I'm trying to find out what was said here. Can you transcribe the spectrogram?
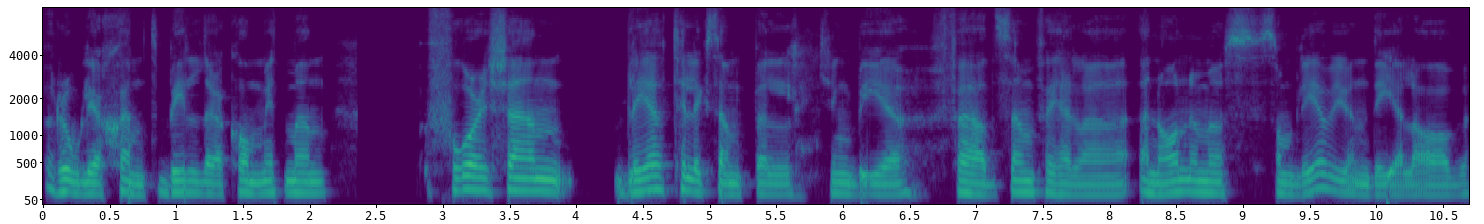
roliga skämtbilder har kommit. Men 4chan blev till exempel kring B födseln för hela Anonymous som blev ju en del av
